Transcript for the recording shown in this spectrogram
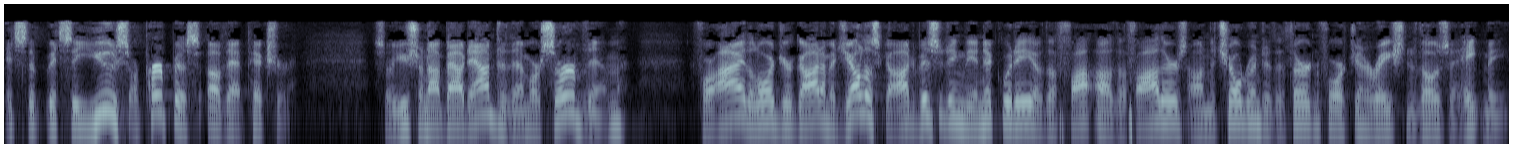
It's the, it's the use or purpose of that picture. So you shall not bow down to them or serve them. For I, the Lord your God, am a jealous God, visiting the iniquity of the, fa- the fathers on the children to the third and fourth generation of those that hate me,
